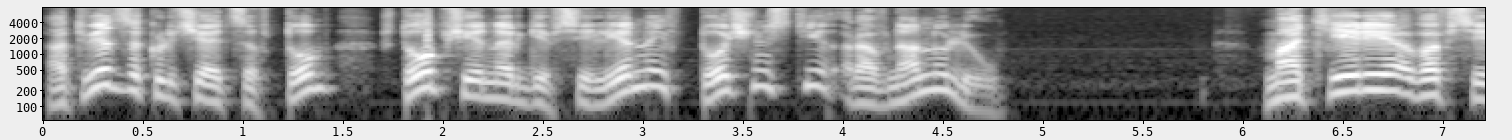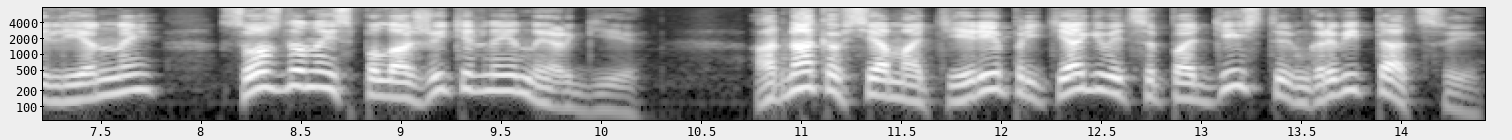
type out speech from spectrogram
Ответ заключается в том, что общая энергия Вселенной в точности равна нулю. Материя во Вселенной создана из положительной энергии. Однако вся материя притягивается под действием гравитации.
